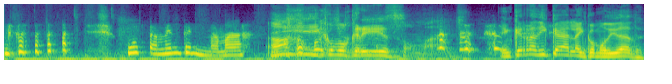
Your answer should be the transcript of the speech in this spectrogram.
Justamente mi mamá. Ay, ¿cómo crees? ¿En qué radica la incomodidad?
